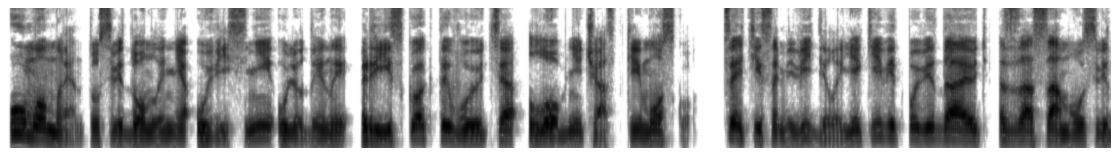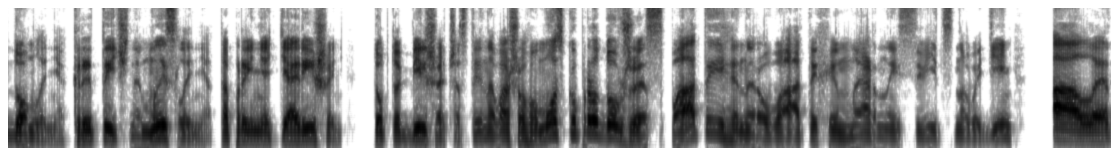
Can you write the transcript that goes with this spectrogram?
У момент усвідомлення у вісні у людини різко активуються лобні частки мозку. Це ті самі відділи, які відповідають за самоусвідомлення, критичне мислення та прийняття рішень. Тобто більша частина вашого мозку продовжує спати і генерувати химерний світ сновидінь, але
